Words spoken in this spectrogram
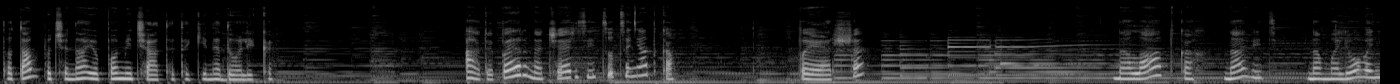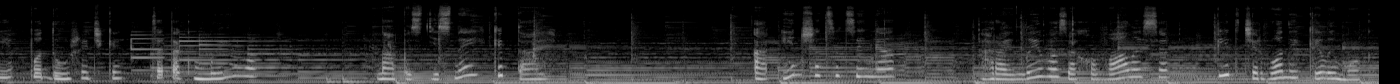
то там починаю помічати такі недоліки. А тепер на черзі цуценятка. Перше. На лапках навіть намальовані подушечки. Це так мило. Напис Дісней Китай. а інше цуценя грайливо заховалося під червоний килимок.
